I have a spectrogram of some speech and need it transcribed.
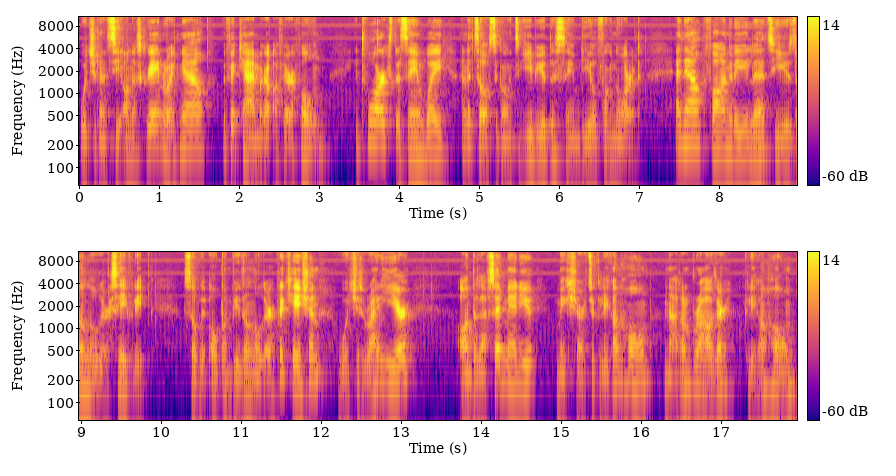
which you can see on the screen right now with the camera of your phone. It works the same way and it's also going to give you the same deal for Nord. And now finally let's use the Downloader safely. So we open the Downloader application, which is right here. On the left side menu, make sure to click on Home, not on Browser, click on Home.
